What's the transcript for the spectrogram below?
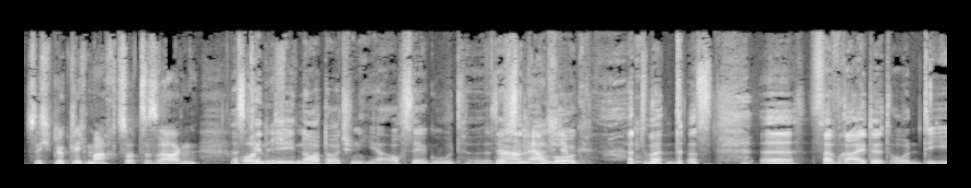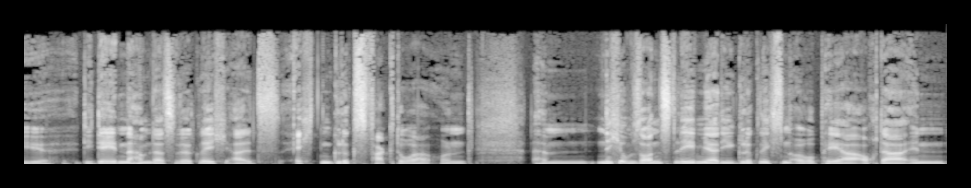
sich glücklich macht sozusagen. Das und kennen ich, die Norddeutschen hier auch sehr gut. Selbst ah, in ja, Hamburg. Stimmt hat man das äh, verbreitet und die, die Dänen haben das wirklich als echten Glücksfaktor und ähm, nicht umsonst leben ja die glücklichsten Europäer auch da in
